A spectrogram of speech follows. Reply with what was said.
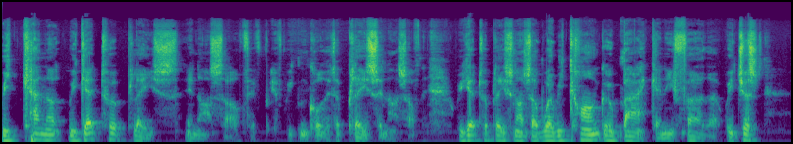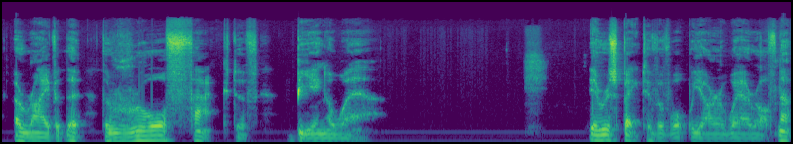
we cannot, we get to a place in ourselves, if, if we can call it a place in ourselves, we get to a place in ourselves where we can't go back any further. We just arrive at the, the raw fact of being aware irrespective of what we are aware of. Now,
